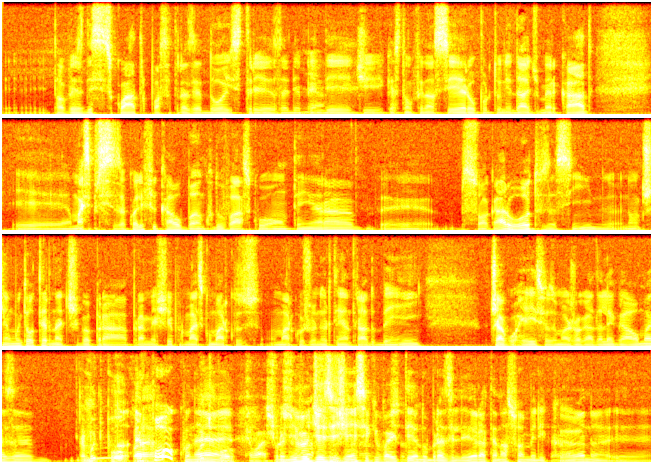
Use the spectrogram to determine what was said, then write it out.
Eh, e talvez desses quatro possa trazer dois, três, a depender é. de questão financeira, oportunidade de mercado. É, mas precisa qualificar. O banco do Vasco ontem era é, só garotos, assim, não tinha muita alternativa para mexer, por mais que o Marcos, o Marcos Júnior tenha entrado bem. Thiago Reis fez uma jogada legal, mas é. É muito pouco. É né? pouco, né? Para o nível de exigência que vai ter no brasileiro, até na Sul-Americana, é.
